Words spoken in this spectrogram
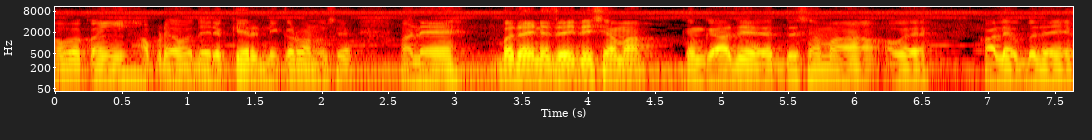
હવે કંઈ આપણે હવે દરેક ઘેર નીકળવાનું છે. અને બધાને જય દિશામાં, કેમ કે આજે દિશામાં હવે કાલે બધાએ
